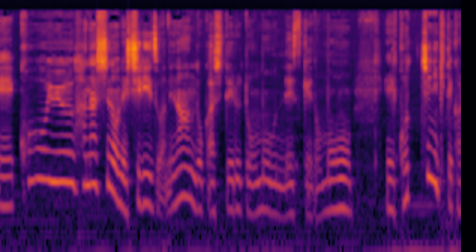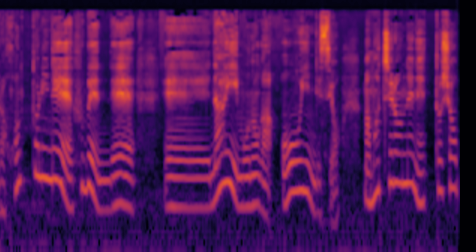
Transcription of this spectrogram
えー、こういう話のねシリーズはね何度かしてると思うんですけども、えー、こっちに来てから本当にね不便で、えー、ないものが多いんですよ。まあ、もちろんねネットショッ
